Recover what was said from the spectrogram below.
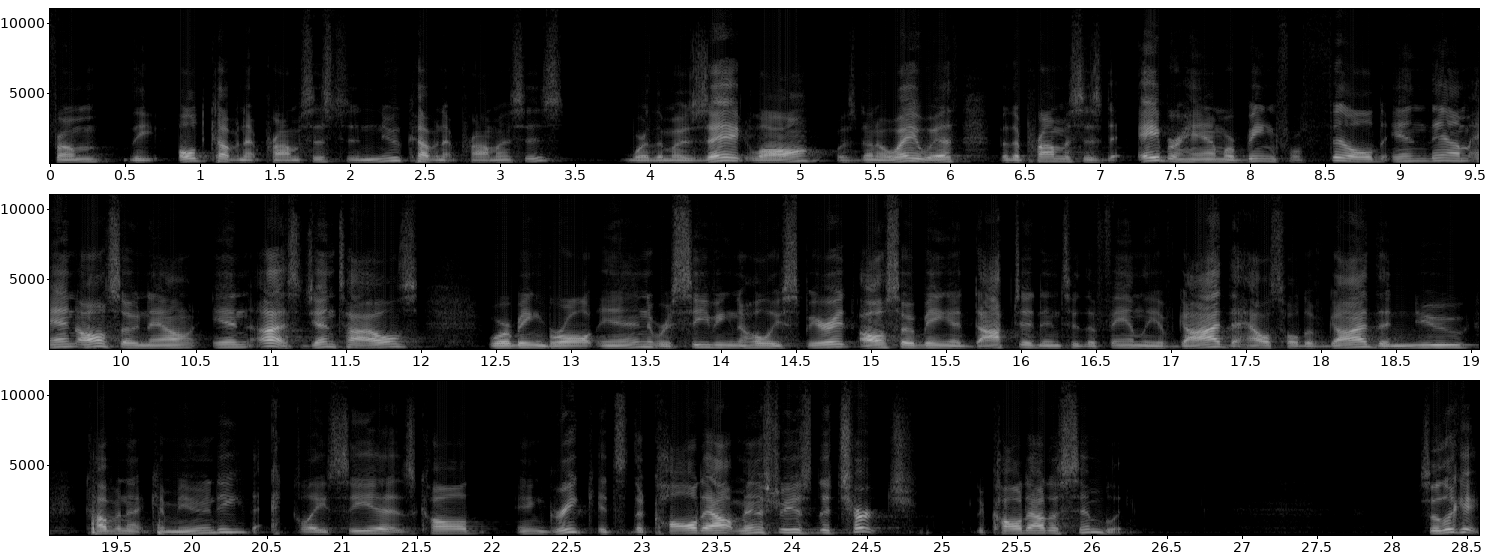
from the old covenant promises to the new covenant promises, where the Mosaic law was done away with, but the promises to Abraham were being fulfilled in them and also now in us. Gentiles were being brought in, receiving the Holy Spirit, also being adopted into the family of God, the household of God, the new covenant community. The ecclesia is called in Greek. It's the called out ministry, is the church, the called out assembly. So look at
